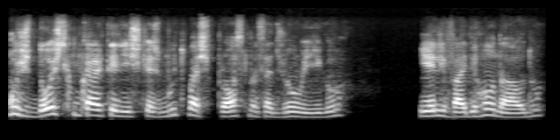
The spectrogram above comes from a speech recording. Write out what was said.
os dois com características muito mais próximas a João Igor, e ele vai de Ronaldo,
